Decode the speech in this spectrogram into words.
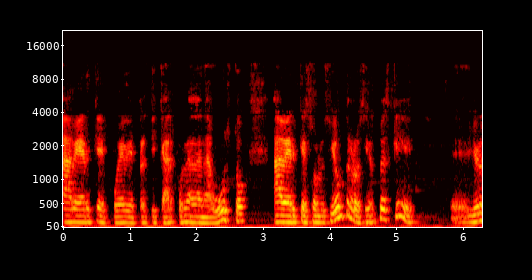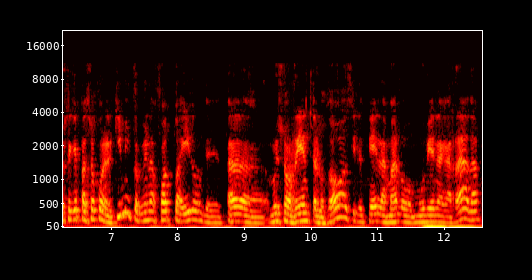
a ver qué puede practicar con Adán Augusto, a ver qué solución, pero lo cierto es que eh, yo no sé qué pasó con el químico, vi una foto ahí donde está muy sonriente los dos y le tiene la mano muy bien agarrada,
